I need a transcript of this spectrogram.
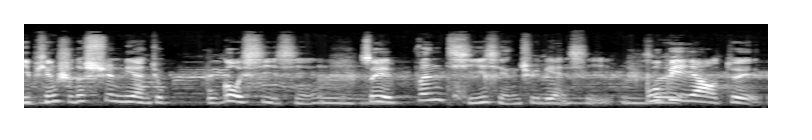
你嗯平时的训练就不够细心，嗯所以分题型去练习，不必要对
